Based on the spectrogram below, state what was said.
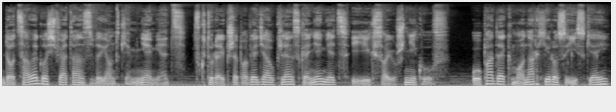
do całego świata z wyjątkiem Niemiec, w której przepowiedział klęskę Niemiec i ich sojuszników. Upadek monarchii rosyjskiej,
